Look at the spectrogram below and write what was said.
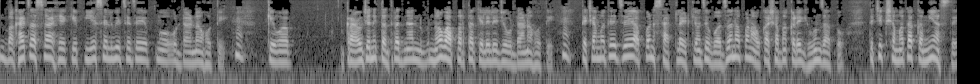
बघायचं असं आहे की पी एस एल व्हीचे जे उड्डाणं होती किंवा क्रायोजेनिक तंत्रज्ञान न वापरता केलेली जी उड्डाणं होती त्याच्यामध्ये जे आपण सॅटेलाइट किंवा जे वजन आपण अवकाशाकडे घेऊन जातो त्याची क्षमता कमी असते.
